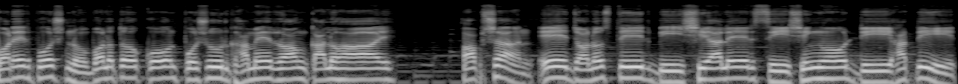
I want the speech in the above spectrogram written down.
পরের প্রশ্ন, বলতো কোন পশুর ঘামের রং কালো হয়? অপশান এ, জলস্থির, বি, শিয়ালের, সি, সিংহ, ডি, হাতির।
